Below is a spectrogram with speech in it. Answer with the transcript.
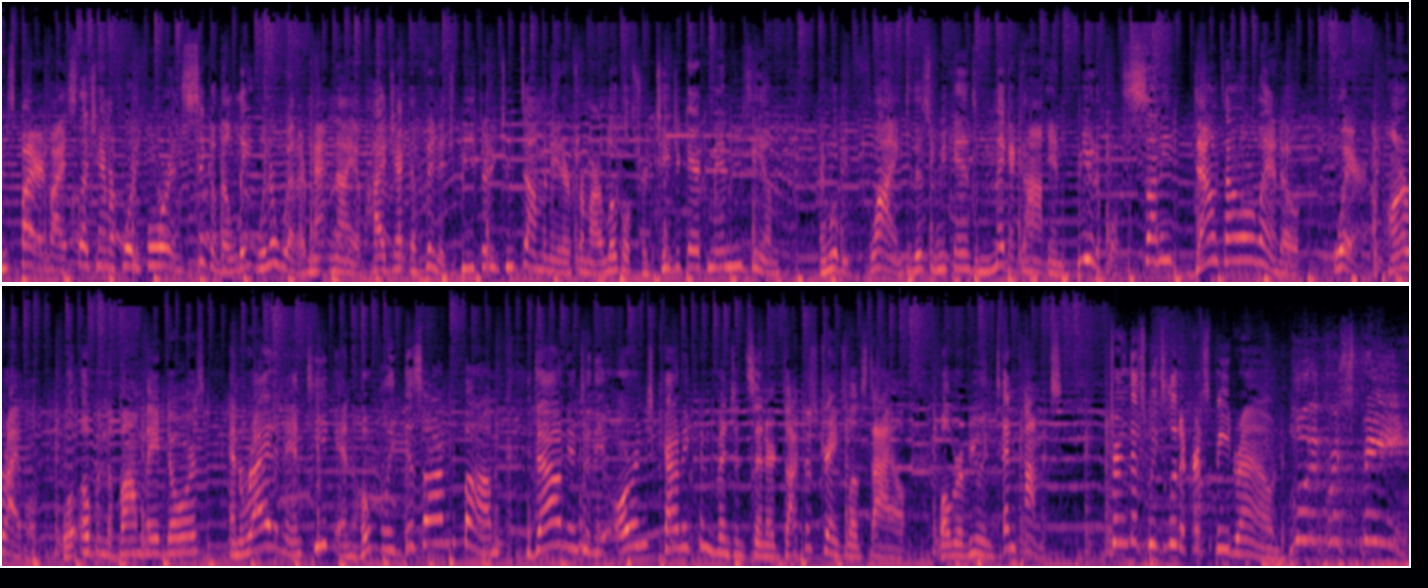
Inspired by Sledgehammer 44 and sick of the late winter weather, Matt and I have hijacked a vintage B 32 Dominator from our local Strategic Air Command Museum, and we'll be flying to this weekend's MegaCon in beautiful, sunny downtown Orlando, where, upon arrival, we'll open the bomb bay doors and ride an antique and hopefully disarmed bomb down into the Orange County Convention Center, Dr. Strangelove style, while reviewing 10 comics during this week's Ludicrous Speed Round. Ludicrous speed!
